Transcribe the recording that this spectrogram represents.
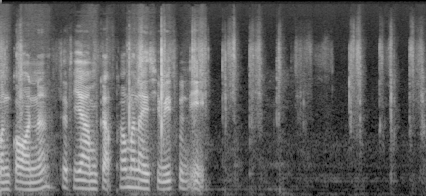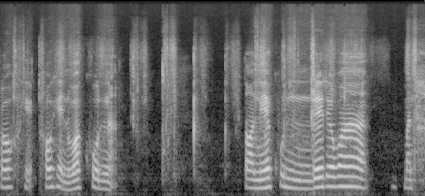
มังกรนะ จะพยายามกลับเข้ามาในชีวิตคุณอีก เพราะเขาเห็นว่าคุณอะตอนนี้คุณเรียกได้ว่ามันไฮ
